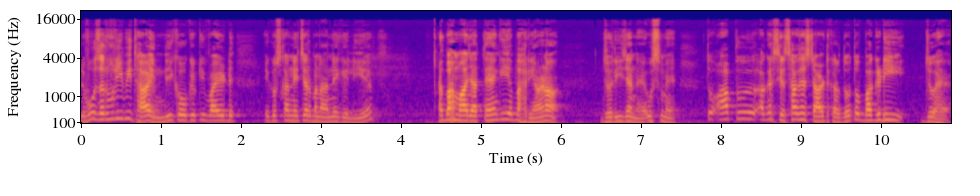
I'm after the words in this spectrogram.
वो ज़रूरी भी था हिंदी को क्योंकि वाइड एक उसका नेचर बनाने के लिए। अब हम आ जाते हैं कि अब हरियाणा जो रीजन है उसमें तो आप अगर सिरसा से स्टार्ट कर दो तो बागड़ी जो है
